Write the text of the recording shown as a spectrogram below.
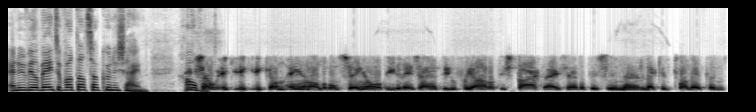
en u wil weten wat dat zou kunnen zijn? Ik, zou, ik, ik, ik kan een en ander ontzingen, want iedereen zei natuurlijk van ja, dat is staartijs, hè, dat is een uh, lekker toilet en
